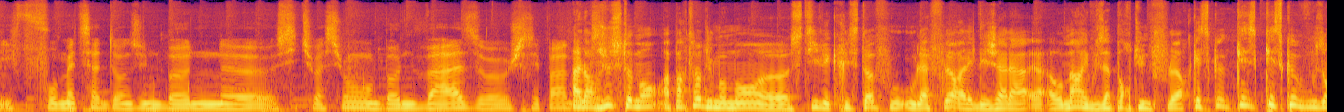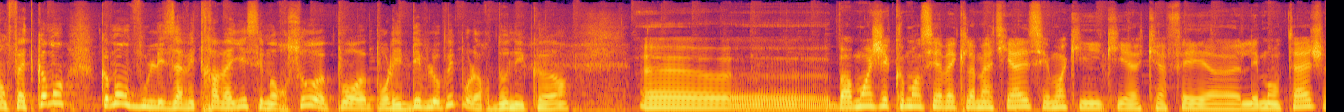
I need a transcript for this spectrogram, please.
il faut mettre ça dans une bonne euh, situation, une bonne vase, euh, je sais pas. Alors justement, à partir du moment, euh, Steve et Christophe, où, la fleur elle est déjà là, euh, Omar il vous apporte une fleur, qu'est-ce que, qu'est-ce, qu'est-ce que vous en faites? Comment, comment vous les avez travaillés ces morceaux euh, pour, pour les développer, pour leur donner corps? Euh, bah moi j'ai commencé avec la matière, c'est moi qui, qui, a, qui a fait euh, les montages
